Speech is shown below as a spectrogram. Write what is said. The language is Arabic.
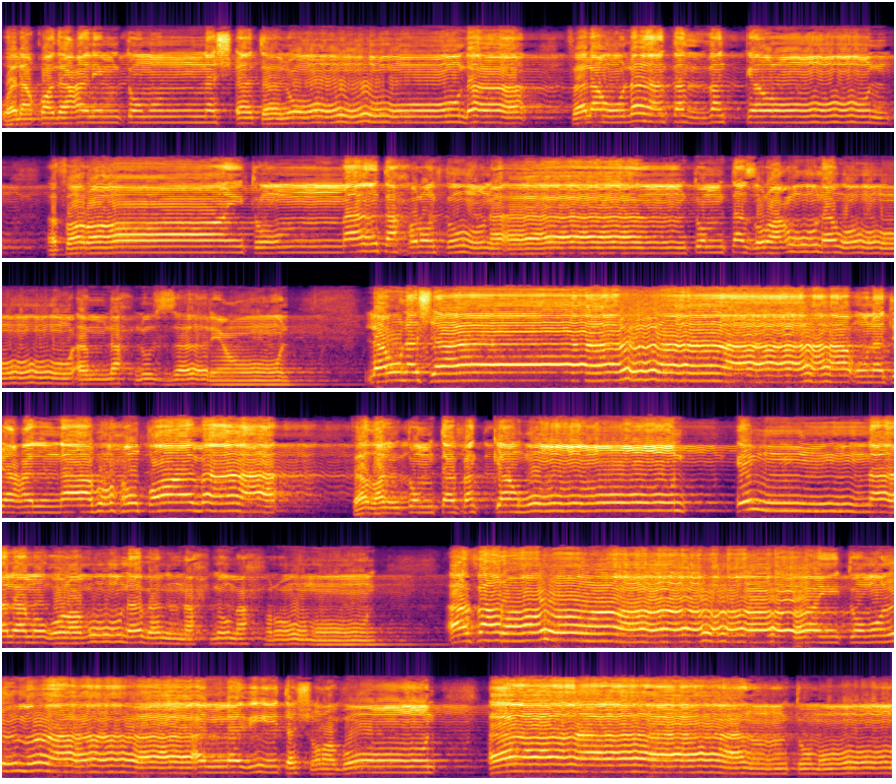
ولقد علمتم النشأة الأولى فلولا تذكرون أفرأيتم ما تحرثون أنتم تزرعونه أم نحن الزارعون لو نشاء لجعلناه حطاما فظلتم تفكهون إنا لمغرمون بل نحن محرومون أفرأيتم الماء الذي تشربون أنتم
